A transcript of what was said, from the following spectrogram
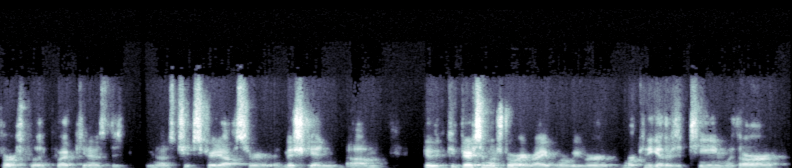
first, really quick. You know, as the you know as chief security officer of Michigan, um, very similar story, right? Where we were working together as a team with our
